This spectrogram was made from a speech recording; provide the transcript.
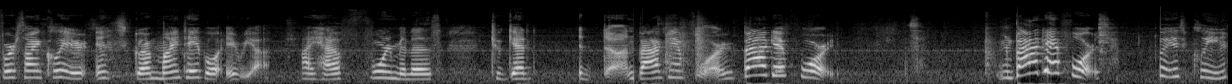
First I clear and scrub my table area. I have four minutes to get it done. Back and forth, back and forth. Back and forth. It's clean,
